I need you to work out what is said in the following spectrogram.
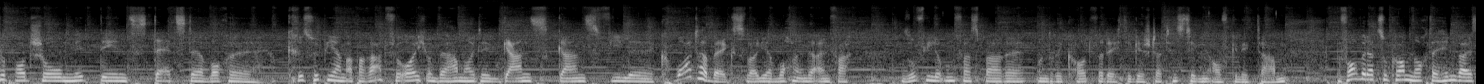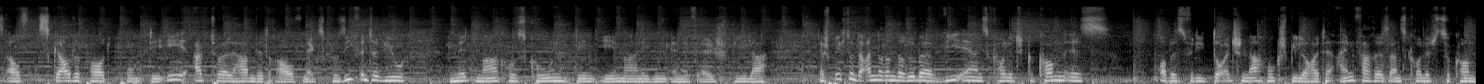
Report Show mit den Stats der Woche. Chris Hüppi am Apparat für euch und wir haben heute ganz, ganz viele Quarterbacks, weil die am Wochenende einfach so viele unfassbare und rekordverdächtige Statistiken aufgelegt haben. Bevor wir dazu kommen, noch der Hinweis auf scoutreport.de. Aktuell haben wir drauf ein Exklusivinterview mit Markus Kuhn, dem ehemaligen NFL-Spieler. Er spricht unter anderem darüber, wie er ins College gekommen ist, ob es für die deutschen Nachwuchsspieler heute einfacher ist, ans College zu kommen,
